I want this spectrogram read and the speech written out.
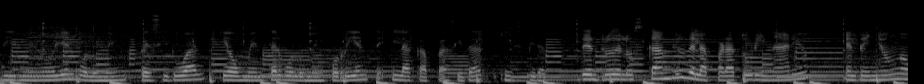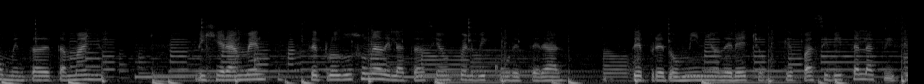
disminuye el volumen residual y aumenta el volumen corriente y la capacidad inspiratoria. Dentro de los cambios del aparato urinario, el riñón aumenta de tamaño. Ligeramente se produce una dilatación pelvicureteral de predominio derecho que facilita la crisis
